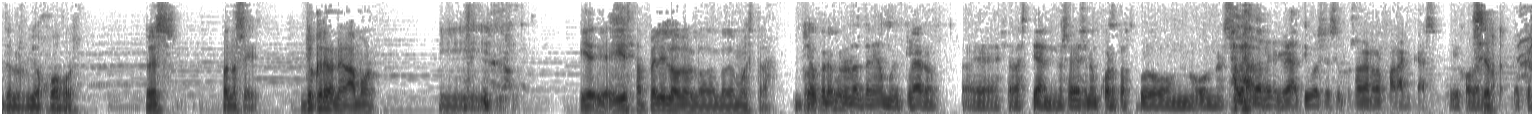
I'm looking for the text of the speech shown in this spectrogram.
de los videojuegos. Entonces, pues no sé, yo creo en el amor. Y, y, y esta peli lo, lo, lo demuestra. Yo creo que no lo tenía muy claro, eh, Sebastián. No sabía si en un cuarto oscuro o un- una sala de recreativos y se puso a agarrar palancas. Dijo, que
